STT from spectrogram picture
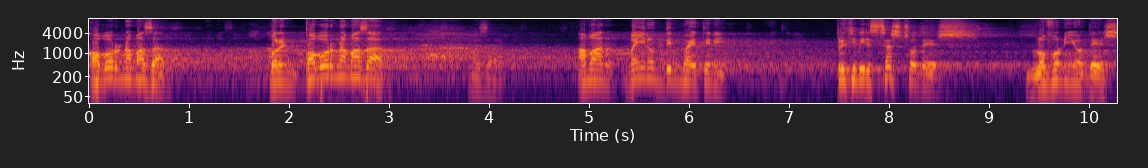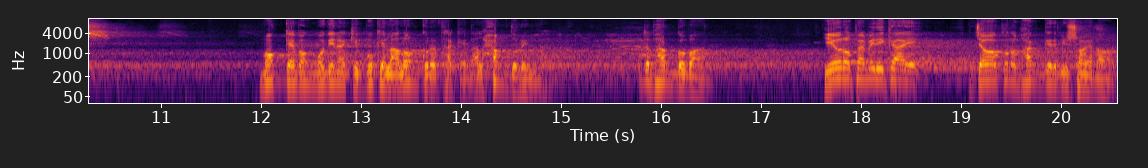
কবর না মাজার? বলেন, কবর না মাজার? মাজার। আমার মাইনুদ্দিন ভাই, তিনি পৃথিবীর শ্রেষ্ঠ দেশ, লোভনীয় দেশ, মক্কা এবং মদিনাকে বুকে লালন করে থাকেন, আলহামদুলিল্লাহ। এটা ভাগ্যবান। ইউরোপ, আমেরিকায় যাওয়া কোনো ভাগ্যের বিষয় নয়।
